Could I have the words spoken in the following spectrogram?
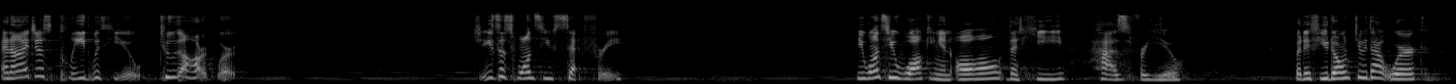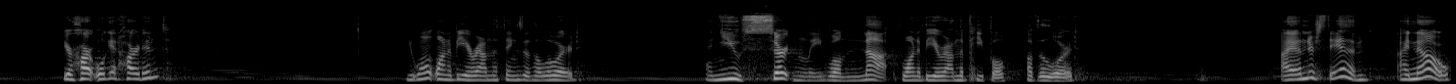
And I just plead with you do the hard work. Jesus wants you set free. He wants you walking in all that He has for you. But if you don't do that work, your heart will get hardened you won't want to be around the things of the Lord. And you certainly will not want to be around the people of the Lord. I understand. I know.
